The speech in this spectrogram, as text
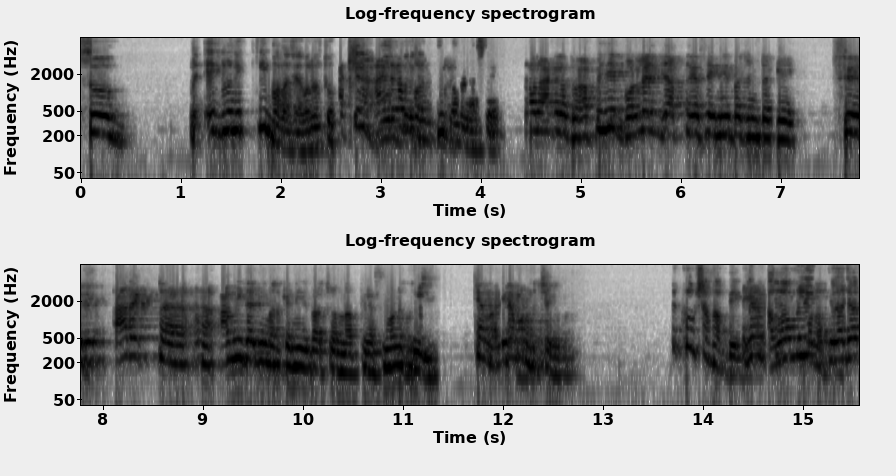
তো এগুলো নিয়ে কি বলা যায় বলুন তো? আচ্ছা, আপনি যে বললেন যে আপনার কাছে এই নির্বাচনটাকে সির্ফ আরেকটা আহ, আমি দাবি মার্কা নির্বাচন আপনার কাছে মনে হচ্ছে? কেন? এটা মনে হচ্ছে খুব স্বাভাবিক। আওয়ামী লীগ দুই হাজার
